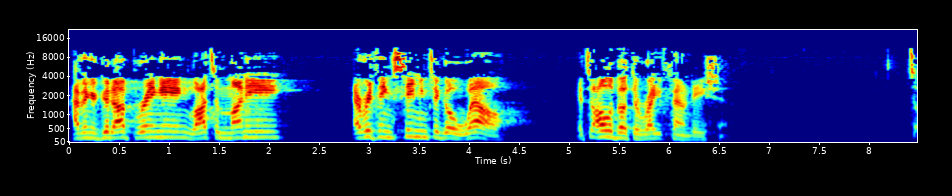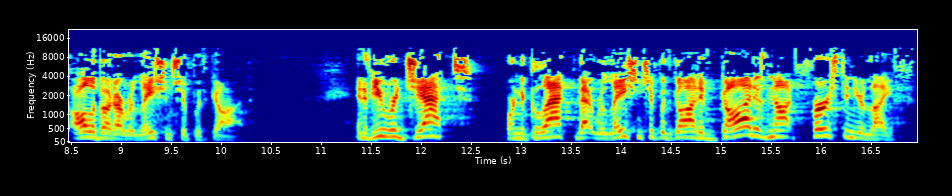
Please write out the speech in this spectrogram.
having a good upbringing, lots of money, everything seeming to go well. It's all about the right foundation. It's all about our relationship with God. And if you reject or neglect that relationship with God, if God is not first in your life,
